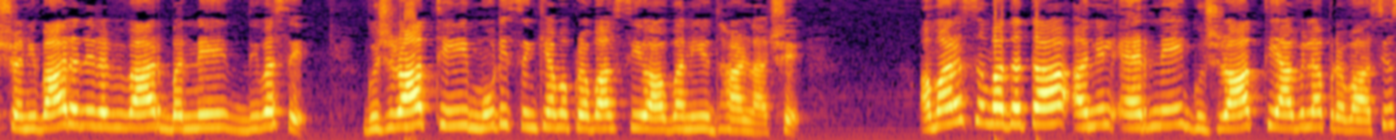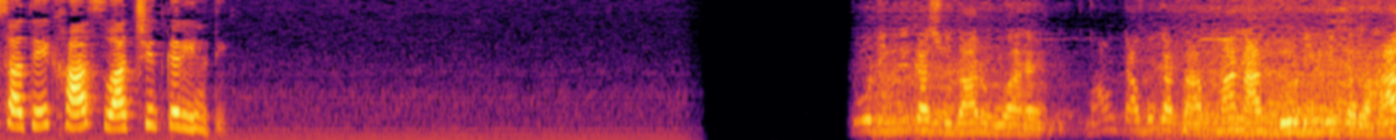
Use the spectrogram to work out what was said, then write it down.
શનિવાર અને રવિવાર બંને દિવસે ગુજરાતથી મોટી સંખ્યામાં પ્રવાસીઓ આવવાની ધારણા છે અમારા સંવાદદાતા અનિલ એરને ગુજરાતથી આવેલા પ્રવાસીઓ સાથે ખાસ વાતચીત કરી હતી दो डिग्री का सुधार हुआ है माउंट आबू का तापमान आज दो डिग्री पर रहा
